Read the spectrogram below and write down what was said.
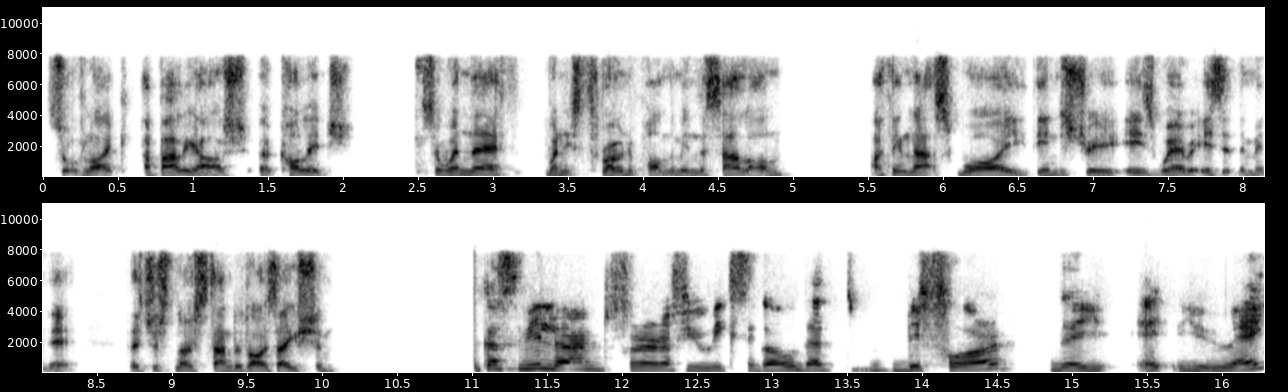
sort of like a balayage at college. So when they're when it's thrown upon them in the salon, I think that's why the industry is where it is at the minute. There's just no standardization. Because we learned for a few weeks ago that before the UA,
